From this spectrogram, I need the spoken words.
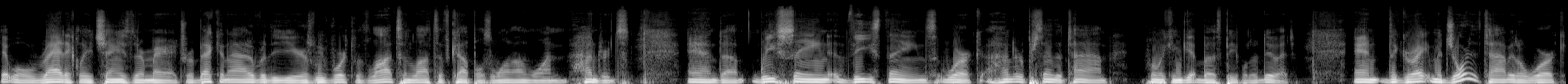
it will radically change their marriage. Rebecca and I, over the years, we've worked with lots and lots of couples, one on one, hundreds. And uh, we've seen these things work 100% of the time when we can get both people to do it. And the great majority of the time it'll work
